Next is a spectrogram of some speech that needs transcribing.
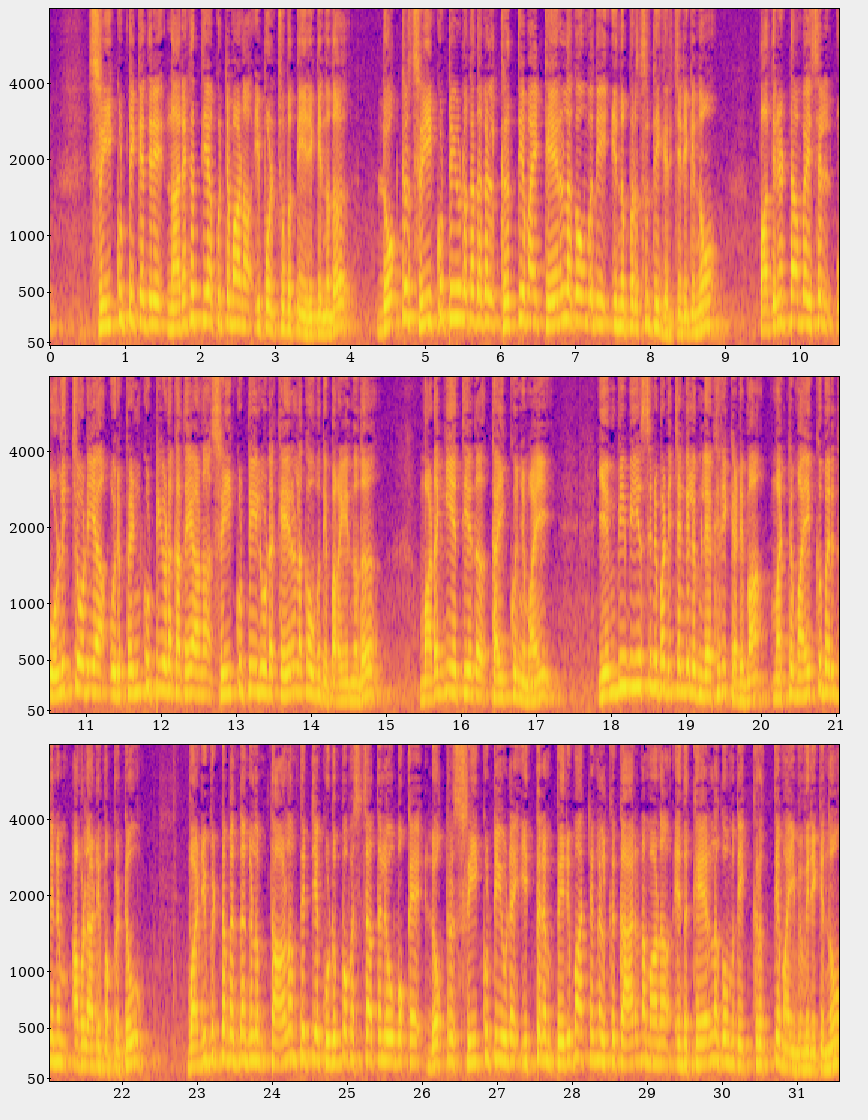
ശ്രീകുട്ടിക്കെതിരെ നരഹത്യാ കുറ്റമാണ് ഇപ്പോൾ ചുമത്തിയിരിക്കുന്നത്. ഡോക്ടർ ശ്രീകുട്ടിയുടെ കഥകൾ കൃത്യമായി കേരള കൗമുദി ഇന്ന് പ്രസിദ്ധീകരിച്ചിരിക്കുന്നു. പതിനെട്ടാം വയസ്സിൽ ഒളിച്ചോടിയ ഒരു പെൺകുട്ടിയുടെ കഥയാണ് ശ്രീകുട്ടിയിലൂടെ കേരള കൗമുദി പറയുന്നത്. മടങ്ങിയെത്തിയത് കൈക്കുഞ്ഞുമായി. എം ബി ബി എസിന് പഠിച്ചെങ്കിലും ലഹരിക്കടിമ. മറ്റു മയക്കുമരുന്നിനും അവൾ അടിമപ്പെട്ടു. വഴിവിട്ട ബന്ധങ്ങളും താളം തെറ്റിയ കുടുംബ പശ്ചാത്തലവുമൊക്കെ ഡോക്ടർ ശ്രീകുട്ടിയുടെ ഇത്തരം പെരുമാറ്റങ്ങൾക്ക് കാരണമാണ് എന്ന് കേരളകൗമുദി കൃത്യമായി വിവരിക്കുന്നു.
